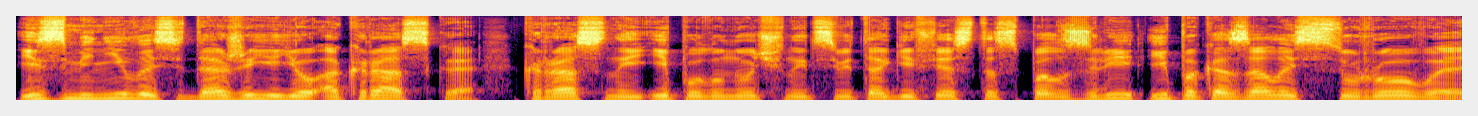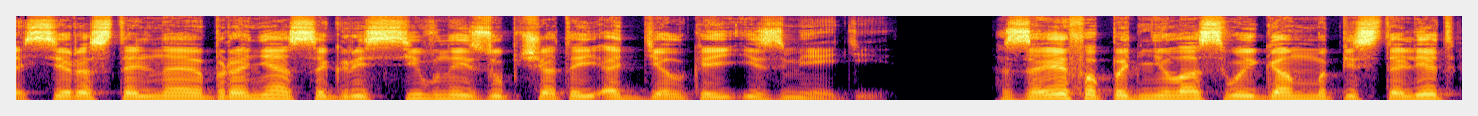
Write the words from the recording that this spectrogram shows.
Изменилась даже ее окраска, красный и полуночный цвета Гефеста сползли, и показалась суровая серо-стальная броня с агрессивной зубчатой отделкой из меди. Заэфа подняла свой гамма-пистолет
